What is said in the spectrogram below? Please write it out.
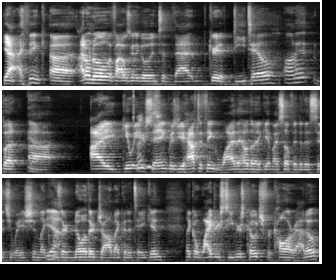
yeah, I think uh, I don't know if I was going to go into that great of detail on it, but uh, I get what you're just- saying because you have to think, why the hell did I get myself into this situation? Like, Yeah. was there no other job I could have taken, like a wide receivers coach for Colorado,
